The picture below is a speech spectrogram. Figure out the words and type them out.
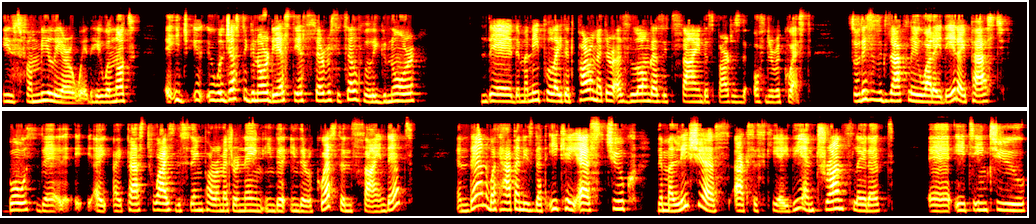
is familiar with. He will not. It, it will just ignore the STS service itself. Will ignore the the manipulated parameter as long as it's signed as part of the, of the request. So this is exactly what I did. I passed both the I, I passed twice the same parameter name in the in the request and signed it. And then what happened is that EKS took the malicious access key ID and translated uh, it into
